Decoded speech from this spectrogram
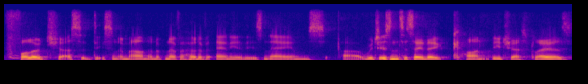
followed chess a decent amount and have never heard of any of these names, uh, which isn't to say they can't be chess players.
